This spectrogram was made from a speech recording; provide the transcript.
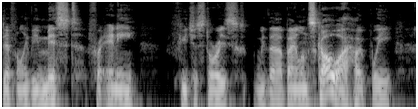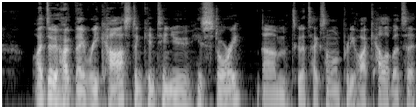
Definitely be missed for any future stories with uh, Baylan Skoll. I hope we, I do hope they recast and continue his story. Um, it's going to take someone pretty high caliber to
